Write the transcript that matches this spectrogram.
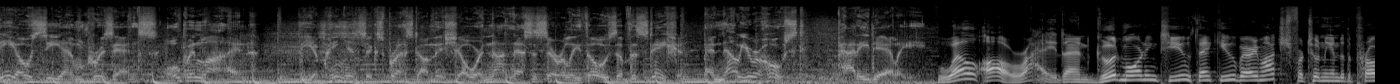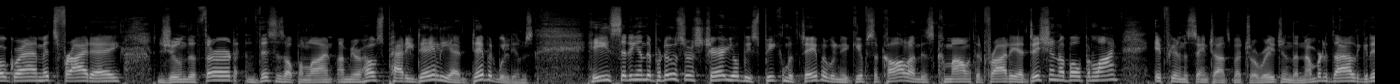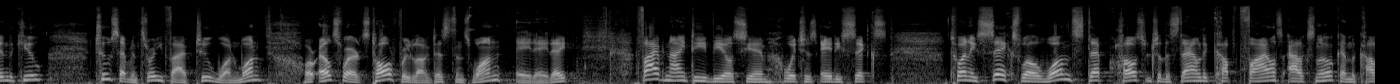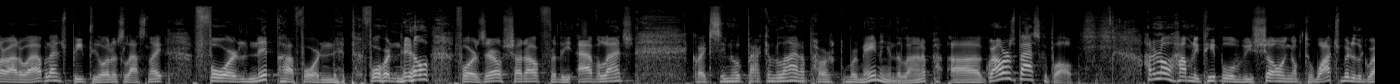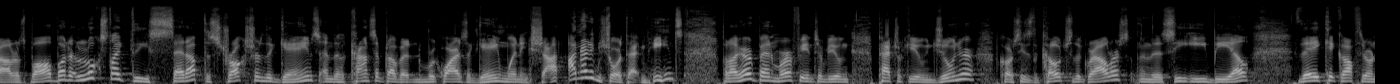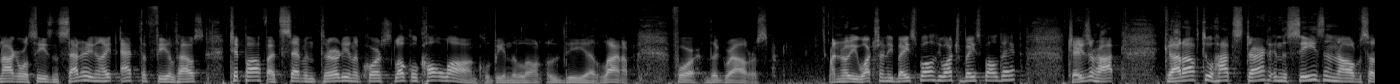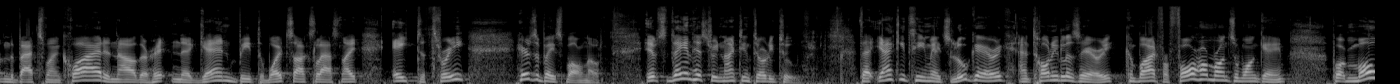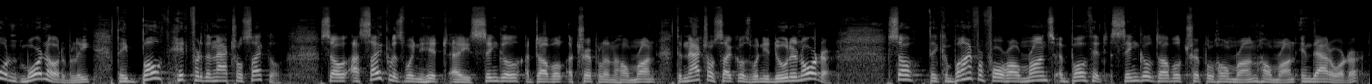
VOCM presents Open Line. The opinions expressed on this show are not necessarily those of the station. And now your host, Paddy Daly. Well, all right, and good morning to you. Thank you very much for tuning into the program. It's Friday, June the 3rd. This is Open Line. I'm your host, Paddy Daly, and David Williams. He's sitting in the producer's chair. You'll be speaking with David when you give us a call on this Come On With It Friday edition of Open Line. If you're in the St. John's metro region, the number to dial to get in the queue, 273 5211, or elsewhere, it's toll free long distance 1 888 590 VOCM, which is 86. 26. Well, one step closer to the Stanley Cup Finals. Alex Newhook and the Colorado Avalanche beat the Oilers last night for nip, uh, for nip, four nil, four zero shutout for the Avalanche. Great to see Newhook back in the lineup or remaining in the lineup. Uh, Growlers basketball. I don't know how many people will be showing up to watch a bit of the Growlers ball, but it looks like the setup, the structure of the games, and the concept of it requires a game-winning shot. I'm not even sure what that means, but I heard Ben Murphy interviewing Patrick Ewing Jr. Of course, he's the coach of the Growlers in the CEBL. They kick off their inaugural season Saturday night at the Fieldhouse. Tip off at 7:30, and of course, local Cole Long will be in the lo- the uh, lineup for the Growlers. I know you watch any baseball. You watch baseball, Dave? Jays are hot. Got off to a hot start in the season, and all of a sudden the bats went quiet, and now they're hitting again. Beat the White Sox last night, eight to three. Here's a baseball note. It was a day in history, 1932, that Yankee teammates Lou Gehrig and Tony Lazzeri combined for four home runs in one game, but more, more notably, they both hit for the natural cycle. So a cycle is when you hit a single, a double, a triple, and a home run. The natural cycle is when you do it in order. So they combined for four home runs both hit single, double, triple, home run, home run in that order.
